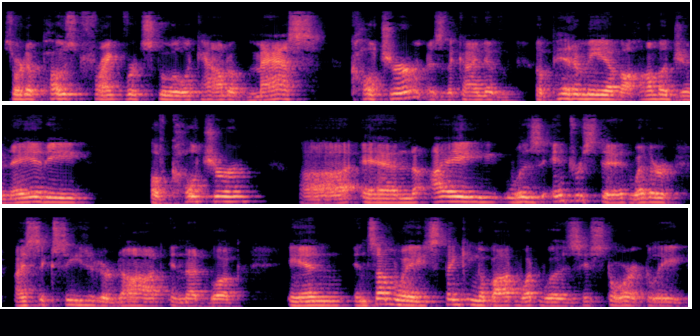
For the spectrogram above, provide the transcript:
sort of post Frankfurt School account of mass culture as the kind of epitome of a homogeneity of culture. Uh, and I was interested, whether I succeeded or not in that book, in in some ways thinking about what was historically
